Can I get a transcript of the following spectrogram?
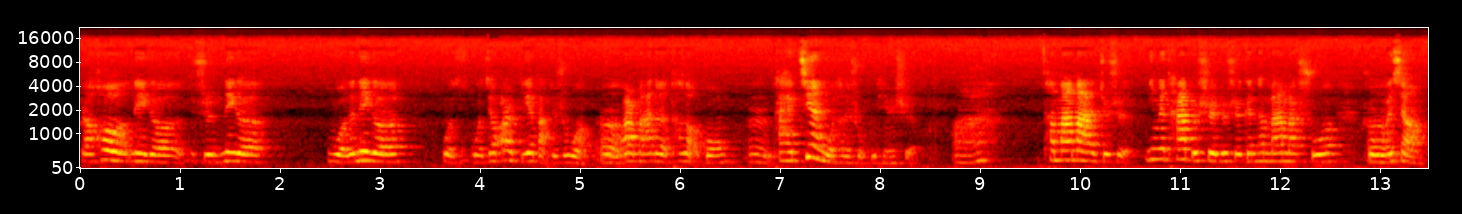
然后那个就是那个我的那个我我叫二爹吧，就是我、嗯我二妈的她老公，嗯他还见过他的守护天使。啊，他妈妈就是因为他不是就是跟他妈妈说说嗯我想、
